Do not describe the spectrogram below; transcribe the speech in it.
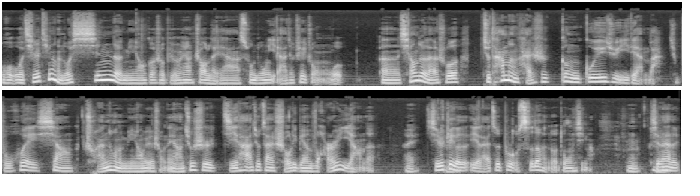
我我其实听很多新的民谣歌手，比如说像赵雷啊、宋冬野啊，就这种我，嗯、相对来说，就他们还是更规矩一点吧，就不会像传统的民谣乐手那样，就是吉他就在手里边玩儿一样的。哎，其实这个也来自布鲁斯的很多东西嘛。嗯，现在的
